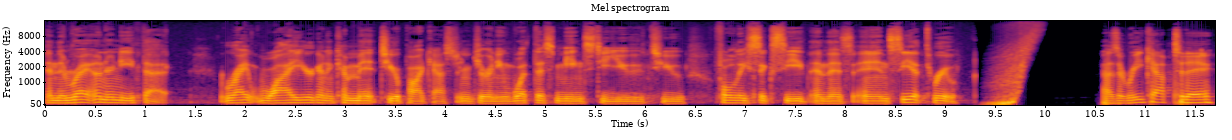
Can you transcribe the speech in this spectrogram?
and then right underneath that, write why you're going to commit to your podcasting journey, what this means to you to fully succeed in this and see it through. As a recap today,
